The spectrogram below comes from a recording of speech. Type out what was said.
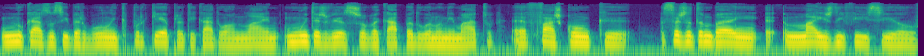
No caso do ciberbullying, porque é praticado online, muitas vezes sob a capa do anonimato, eh, faz com que seja também eh, mais difícil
